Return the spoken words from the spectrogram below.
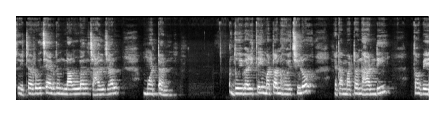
তো এটা রয়েছে একদম লাল লাল, ঝাল ঝাল মাটন। দুই বাড়িতেই মাটন হয়েছিল। এটা মাটন হান্ডি। তবে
